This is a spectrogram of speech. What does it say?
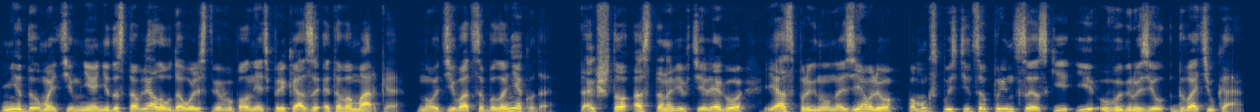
Не думайте, мне не доставляло удовольствия выполнять приказы этого Марка, но деваться было некуда. Так что, остановив телегу, я спрыгнул на землю, помог спуститься принцесски и выгрузил два тюка.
